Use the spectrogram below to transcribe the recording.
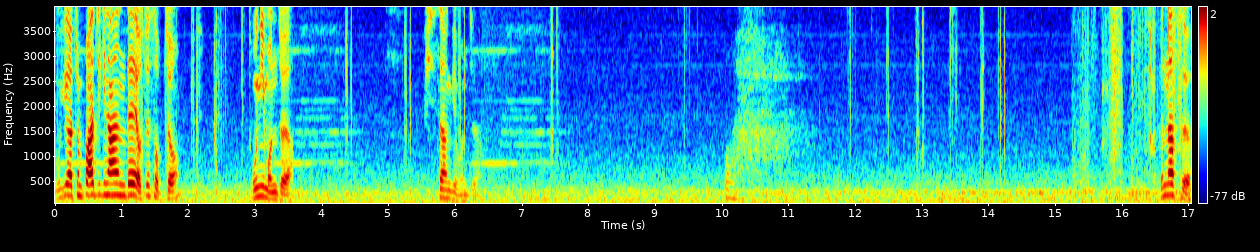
무게가 좀 빠지긴 하는데 어쩔 수 없죠. 돈이 먼저야. 비싼 게 먼저야. 끝났어요.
